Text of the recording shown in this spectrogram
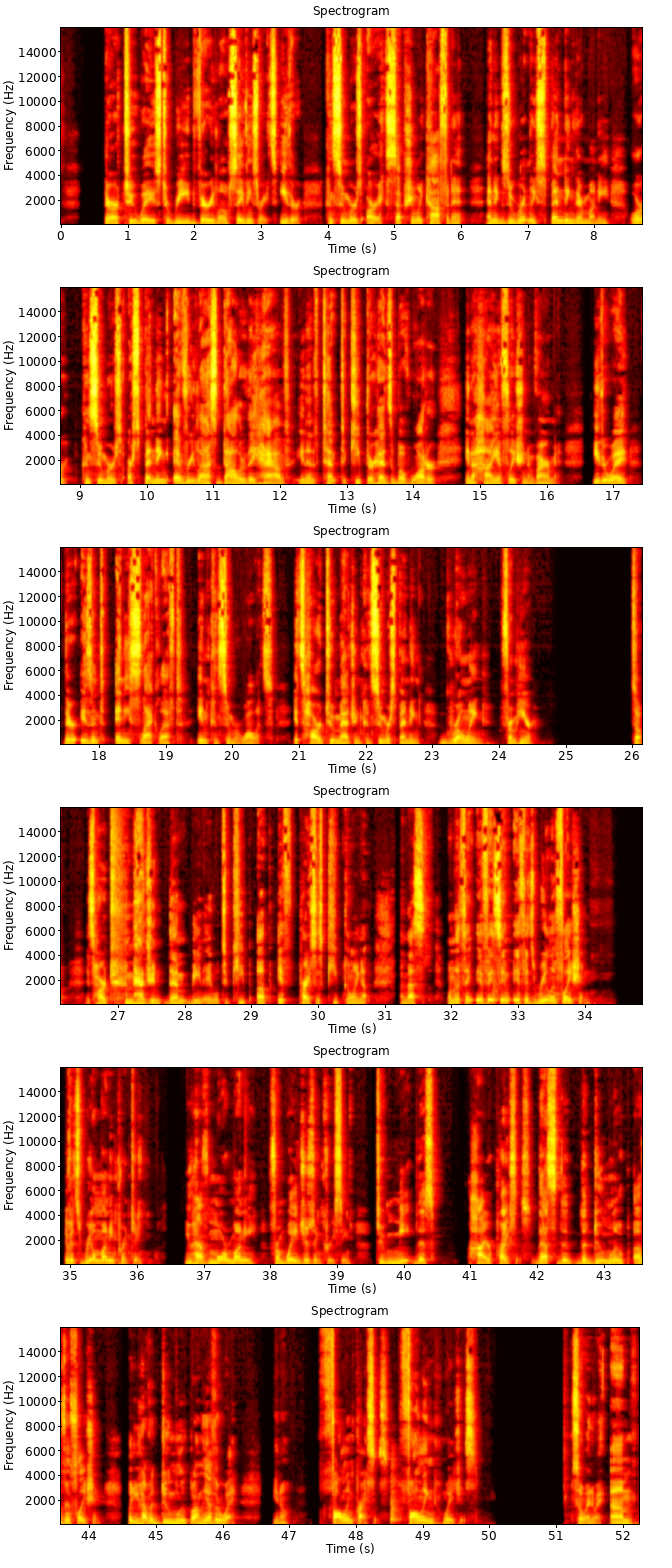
There are two ways to read very low savings rates. Either consumers are exceptionally confident and exuberantly spending their money, or consumers are spending every last dollar they have in an attempt to keep their heads above water in a high inflation environment. Either way, there isn't any slack left in consumer wallets. It's hard to imagine consumer spending growing from here. So, it's hard to imagine them being able to keep up if prices keep going up. And that's one of the things if it's if it's real inflation, if it's real money printing, you have more money from wages increasing to meet this higher prices. That's the, the doom loop of inflation. But you have a doom loop on the other way, you know, falling prices, falling wages. So anyway, um,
